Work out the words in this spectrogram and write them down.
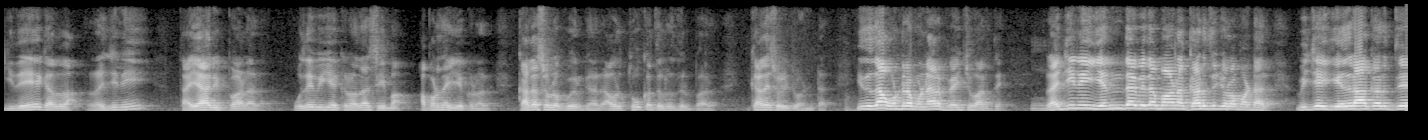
இதே கதை தான். ரஜினி தயாரிப்பாளர் உதவி இயக்குனர் தான் சீமா. அப்புறம் தான் இயக்குனர். கதை சொல்ல போயிருக்காரு. அவர் தூக்கத்தில் இருந்திருப்பார். கதை சொல்லிட்டு வந்துட்டார். இதுதான் ஒன்றரை மணி நேரம் பேச்சுவார்த்தை. ரஜினி எந்த விதமான கருத்து சொல்ல மாட்டார். விஜய்க்கு எதிராக கருத்து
